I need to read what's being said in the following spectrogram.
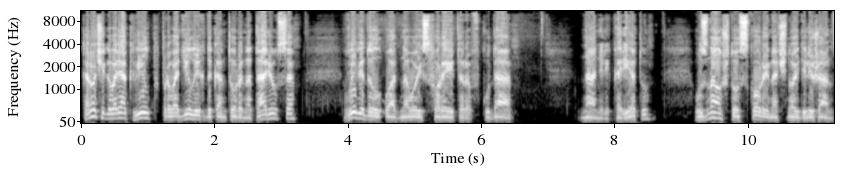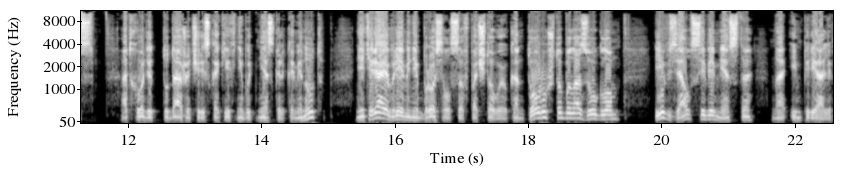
Короче говоря, Квилп проводил их до конторы нотариуса — выведал у одного из форейтеров, куда наняли карету, узнал, что скорый ночной дилижанс отходит туда же через каких-нибудь несколько минут, не теряя времени бросился в почтовую контору, что была за углом, и взял себе место на империале.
